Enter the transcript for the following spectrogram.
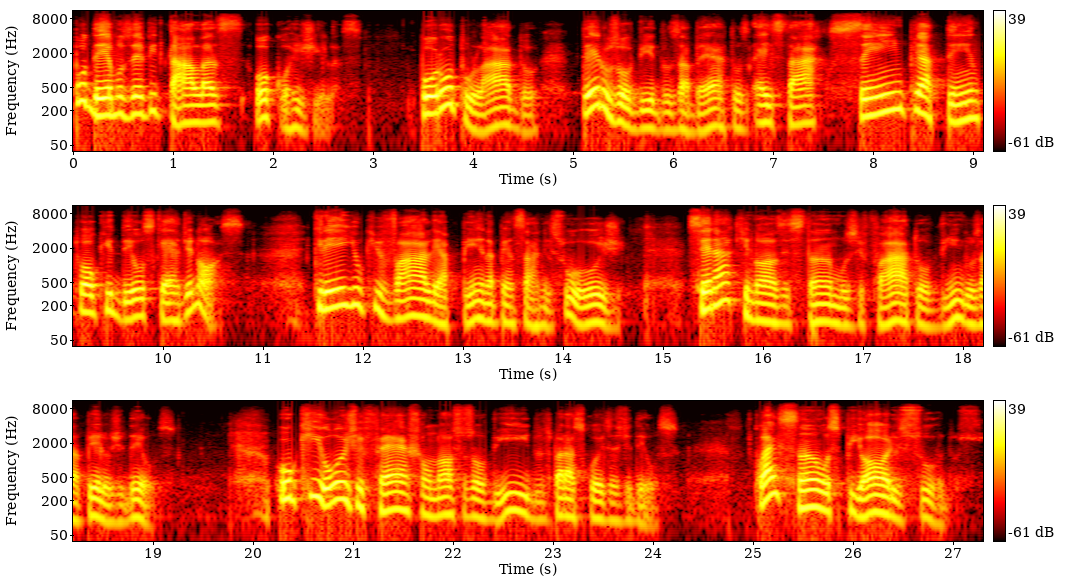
podermos evitá-las ou corrigi-las. Por outro lado, ter os ouvidos abertos é estar sempre atento ao que Deus quer de nós. Creio que vale a pena pensar nisso hoje. Será que nós estamos de fato ouvindo os apelos de Deus? O que hoje fecham nossos ouvidos para as coisas de Deus? Quais são os piores surdos?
